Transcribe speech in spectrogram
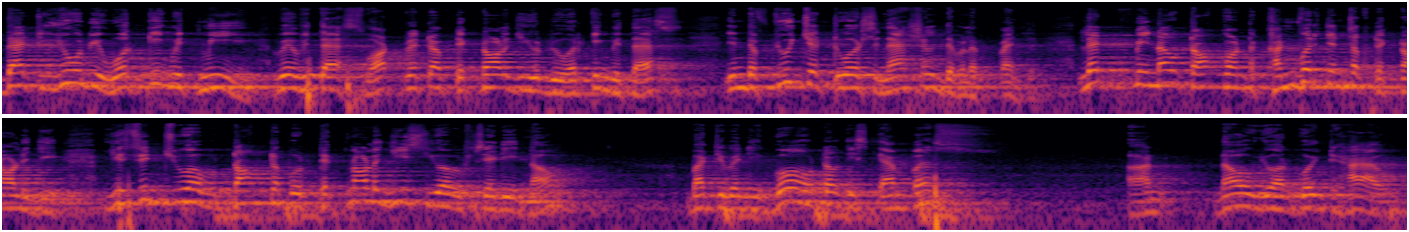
that you will be working with me, with us, what sort of technology you will be working with us in the future towards national development. Let me now talk on the convergence of technology. You, since you have talked about technologies, you have studied now. But when you go out of this campus, and now you are going to have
